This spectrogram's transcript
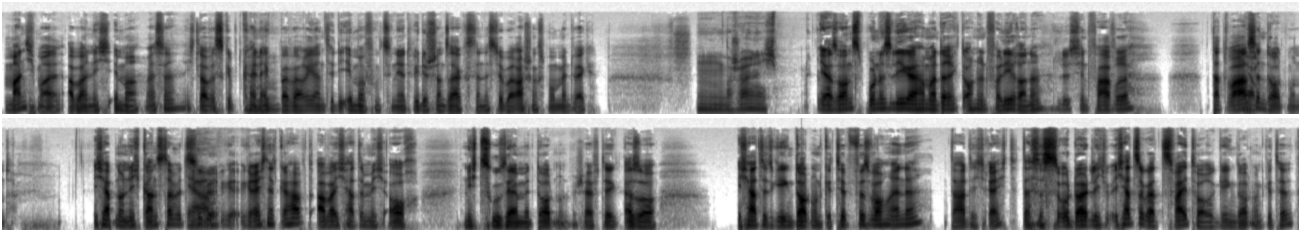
manchmal, aber nicht immer, weißt du? Ich glaube, es gibt keine Mhm. Eckball-Variante, die immer funktioniert. Wie du schon sagst, dann ist der Überraschungsmoment weg. Hm, wahrscheinlich. Ja, sonst Bundesliga haben wir direkt auch einen Verlierer, ne? Lucien Favre. Das war's Ja. in Dortmund. Ich habe noch nicht ganz damit Ja. gerechnet gehabt, aber ich hatte mich auch nicht zu sehr mit Dortmund beschäftigt. Also, ich hatte gegen Dortmund getippt fürs Wochenende. Da hatte ich recht. Das ist so deutlich. Ich hatte sogar zwei Tore gegen Dortmund getippt.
